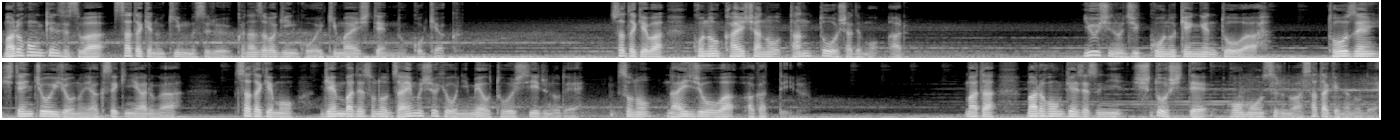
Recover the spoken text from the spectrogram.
マルホン建設は佐竹の勤務する金沢銀行駅前支店の顧客。佐竹はこの会社の担当者でもある。融資の実行の権限等は当然支店長以上の役席にあるが、佐竹も現場でその財務諸表に目を通しているので、その内情は分かっている。また、マルホン建設に主として訪問するのは佐竹なので、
